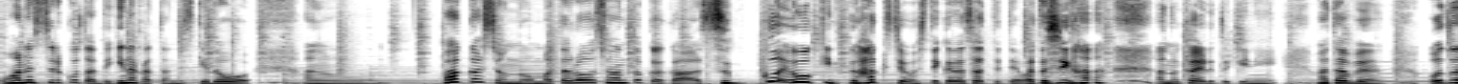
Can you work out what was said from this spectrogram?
お話しすることはできなかったんですけどあのパーカッションのマタロウさんとかがすっごい大きく拍手をしてくださってて私があの帰る時にまあ多分大人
